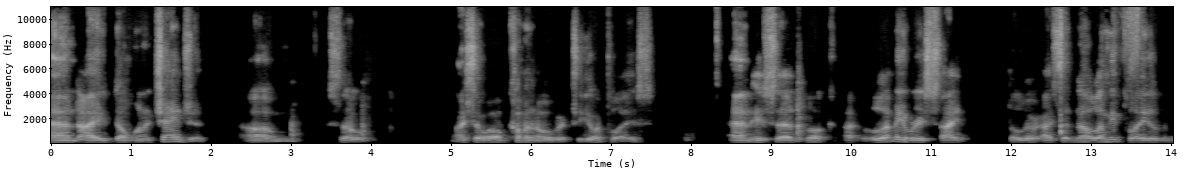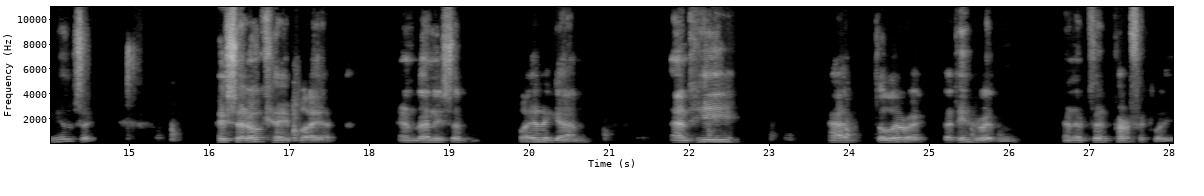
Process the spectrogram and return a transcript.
and I don't want to change it. Um, so I said, Well, I'm coming over to your place. And he said, Look, uh, let me recite the lyric. I said, No, let me play you the music. He said, Okay, play it. And then he said, Play it again. And he had the lyric that he'd written, and it fit perfectly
